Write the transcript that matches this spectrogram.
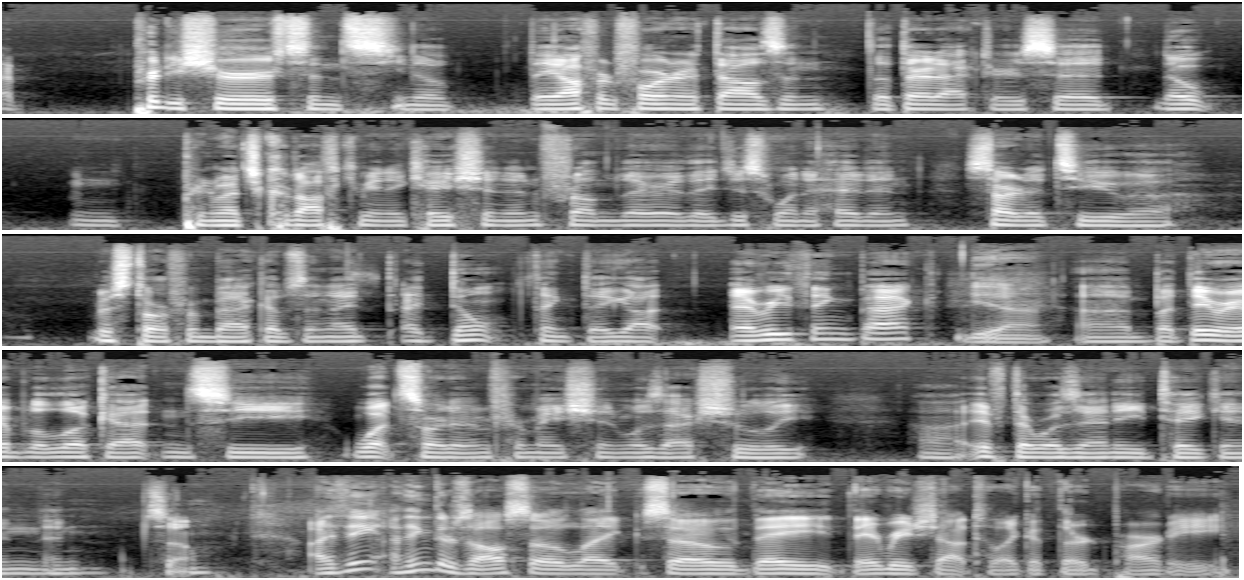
I'm pretty sure since you know they offered four hundred thousand, the threat actors said nope, and pretty much cut off communication. And from there, they just went ahead and started to uh, restore from backups. And I I don't think they got everything back, Yeah. uh, but they were able to look at and see what sort of information was actually. Uh, if there was any taken, and so I think I think there's also like so they they reached out to like a third party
